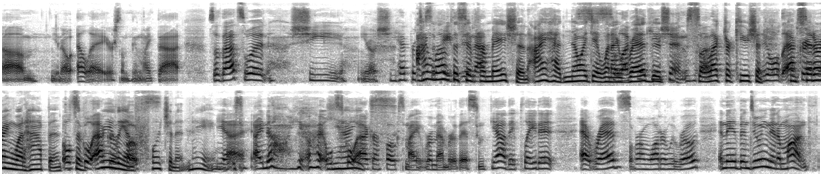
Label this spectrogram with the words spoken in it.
um, you know, LA or something like that. So that's what she, you know, she had participated. I love this in information. I had no idea when I read this Selectrocution. selectrocution. The old Akron- considering what happened, old it's a school Akron really folks. unfortunate name. Yeah, I know. You know, old school Akron folks might remember this. Yeah, they played it at Reds over on Waterloo Road, and they had been doing it a month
